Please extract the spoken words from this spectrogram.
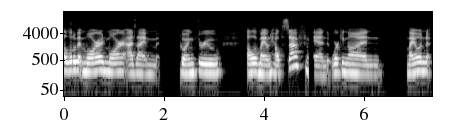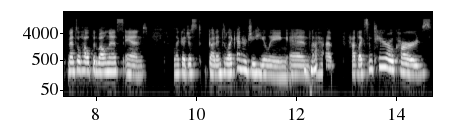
a little bit more and more as I'm going through all of my own health stuff and working on my own mental health and wellness. And like, I just got into like energy healing and mm-hmm. I have had like some tarot cards,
